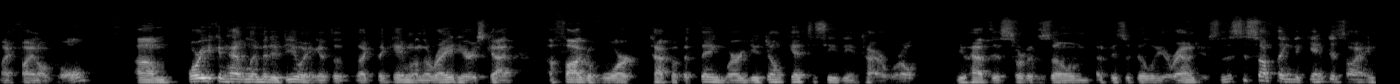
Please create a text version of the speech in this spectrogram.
my final goal. Um, or you can have limited viewing. If the, like the game on the right here has got a fog of war type of a thing where you don't get to see the entire world you have this sort of zone of visibility around you. So this is something that game design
